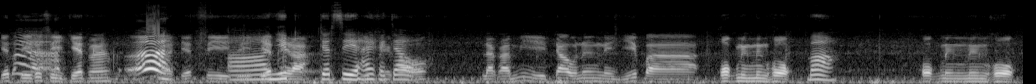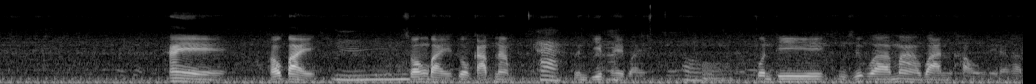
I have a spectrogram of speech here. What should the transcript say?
74 74หรือ47นะ74อ๋อ47ยิบนี่ล่ะเจ็ดสี่ให้กับเจ้าแล้วก็มีเจ้าหนึงนี่หยิบอ่า6116บ่6116ให้เขาไปอืมสองใบตัวกลับนํค่ะเพิ่นหยิบให้ใบโอ้ คนที่รู้สึกว่ามาวานเขานี่นะครับ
